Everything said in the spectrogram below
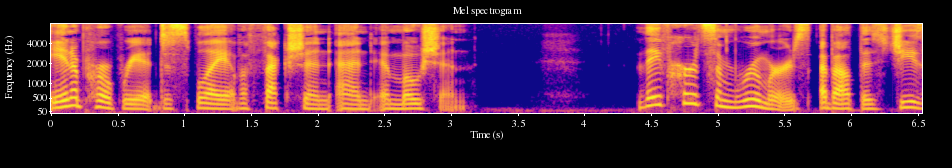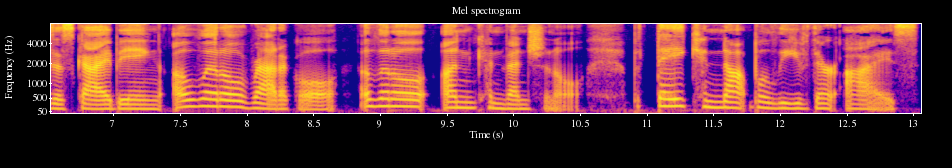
inappropriate display of affection and emotion. They've heard some rumors about this Jesus guy being a little radical, a little unconventional, but they cannot believe their eyes.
